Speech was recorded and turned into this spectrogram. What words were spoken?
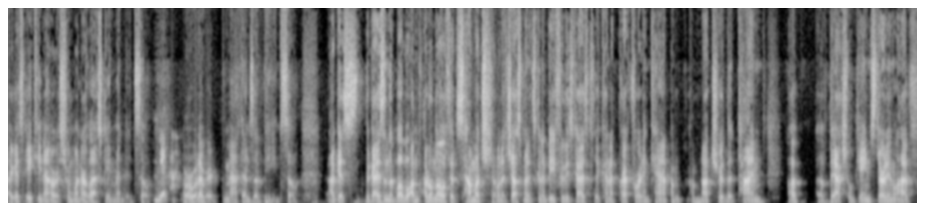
I guess eighteen hours from when our last game ended. So yeah, or whatever the math ends up being. So I guess the guys in the bubble. I'm, I do not know if it's how much of an adjustment it's going to be for these guys because they kind of prep for it in camp. I'm I'm not sure the time of of the actual game starting will have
